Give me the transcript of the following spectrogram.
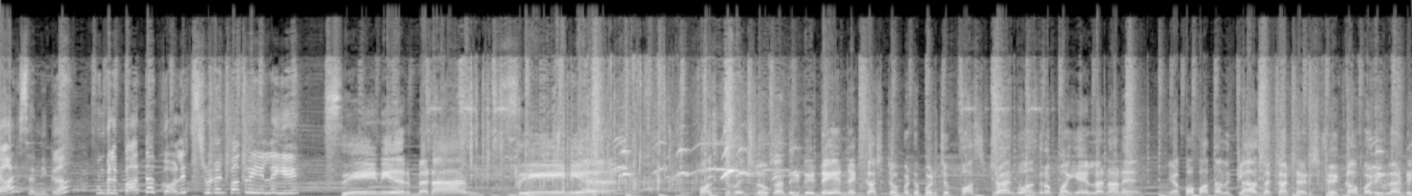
யார் சொன்னீங்க உங்களை பார்த்தா காலேஜ் ஸ்டூடெண்ட் பாத்திரம் இல்லையே. சீனியர் மேடம் சீனியர் ஃபர்ஸ்ட் பெஞ்ச்ல உட்காந்துக்கிட்டு டே அண்ட் நைட் கஷ்டப்பட்டு படிச்சு ஃபர்ஸ்ட் ரேங்க் வாங்குற பையன் இல்ல நானு. எப்ப பார்த்தாலும் கிளாஸ கட் அடிச்சுட்டு கபடி விளையாண்டு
